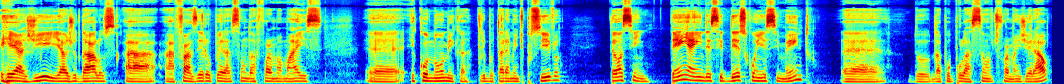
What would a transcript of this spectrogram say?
reagir e ajudá-los a, a fazer a operação da forma mais é, econômica, tributariamente possível. Então, assim, tem ainda esse desconhecimento é, do, da população de forma geral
